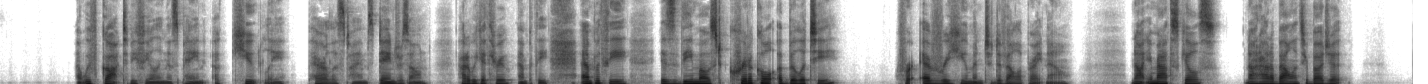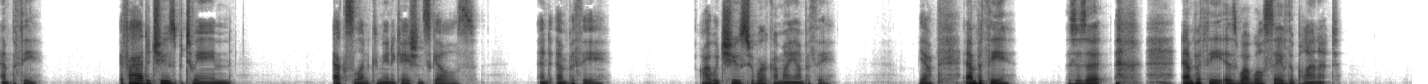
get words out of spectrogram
Uh, we've got to be feeling this pain acutely, perilous times, danger zone. How do we get through? Empathy. Empathy is the most critical ability for every human to develop right now. Not your math skills, not how to balance your budget, empathy. If I had to choose between excellent communication skills and empathy, I would choose to work on my empathy. Yeah, empathy this is it. Empathy is what will save the planet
